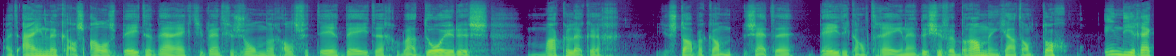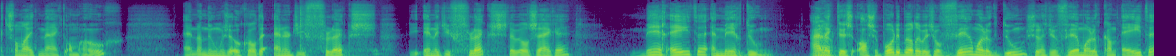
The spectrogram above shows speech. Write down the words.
Uiteindelijk, als alles beter werkt, je bent gezonder, alles verteert beter, waardoor je dus makkelijker je stappen kan zetten, beter kan trainen. Dus je verbranding gaat dan toch indirect, zonder dat je het merkt, omhoog. En dan noemen ze ook wel de energy flux. Die energy flux, dat wil zeggen meer eten en meer doen. Eigenlijk dus als bodybuilder wil je zoveel mogelijk doen, zodat je zoveel mogelijk kan eten.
